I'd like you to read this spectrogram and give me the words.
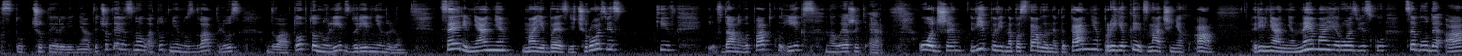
х тут 4 відняти 4 знову, а тут мінус 2 плюс 2, тобто 0х дорівнює 0. Це рівняння має безліч розв'язків, в даному випадку х належить r. Отже, відповідь на поставлене питання, при яких значеннях А рівняння не має розв'язку, це буде А,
